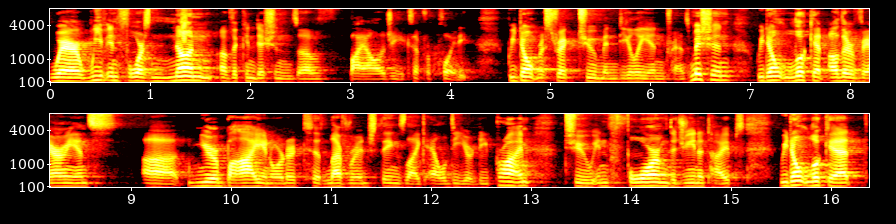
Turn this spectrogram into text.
where we've enforced none of the conditions of biology except for ploidy. We don't restrict to Mendelian transmission. We don't look at other variants uh, nearby in order to leverage things like LD or D prime to inform the genotypes. We don't look at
